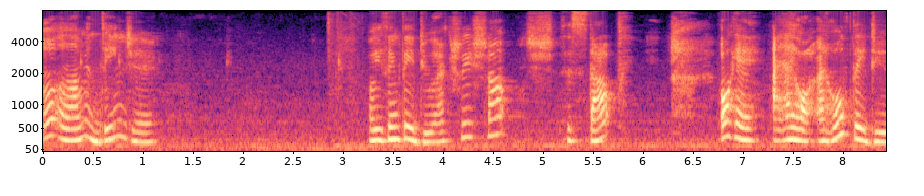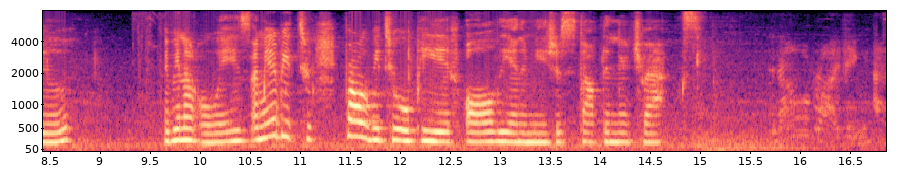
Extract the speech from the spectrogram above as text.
Uh oh, I'm in danger. Oh, you think they do actually shop? Sh to stop? Okay, I, I I hope they do. Maybe not always. I mean, it'd be too probably be too OP if all the enemies just stopped in their tracks. Now arriving at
